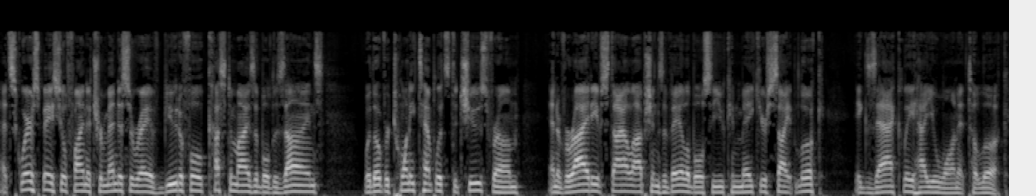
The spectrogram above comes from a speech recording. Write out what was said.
At Squarespace, you'll find a tremendous array of beautiful, customizable designs with over 20 templates to choose from and a variety of style options available so you can make your site look exactly how you want it to look.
